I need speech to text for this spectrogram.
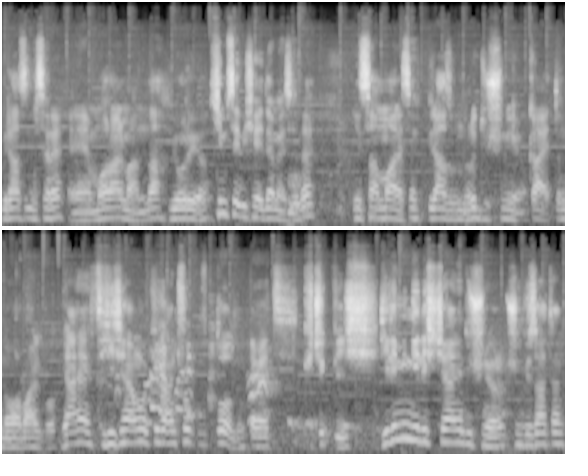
biraz insanı e, moral manada yoruyor. Kimse bir şey demese de insan maalesef biraz bunları düşünüyor. Gayet de normal bu. Yani diyeceğim o ki ben çok mutlu oldum. Evet küçük bir iş. Dilimin gelişeceğini düşünüyorum. Çünkü zaten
